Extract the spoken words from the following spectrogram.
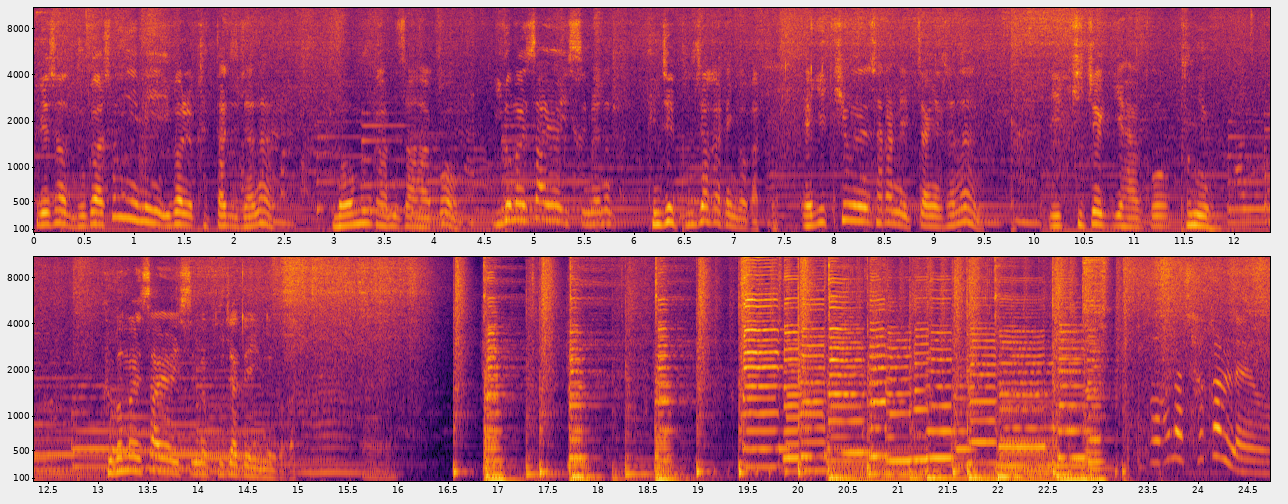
그래서 누가 손님이 이걸 갖다 주잖아. 너무 감사하고 이것만 쌓여 있으면은 굉장히 부자가 된 것 같아. 아기 키우는 사람 입장에서는 이 기저귀하고 분유 그것만 쌓여 있으면 부자 돼 있는 것 같아. 이거 하나 사갈래요.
